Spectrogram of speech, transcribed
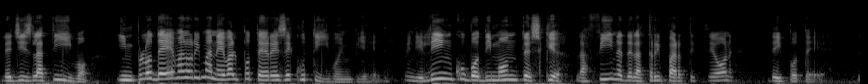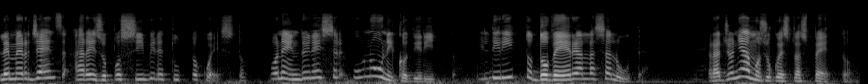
legislativo implodevano, rimaneva il potere esecutivo in piedi. Quindi l'incubo di Montesquieu, la fine della tripartizione dei poteri. L'emergenza ha reso possibile tutto questo, ponendo in essere un unico diritto, il diritto dovere alla salute. Ragioniamo su questo aspetto.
